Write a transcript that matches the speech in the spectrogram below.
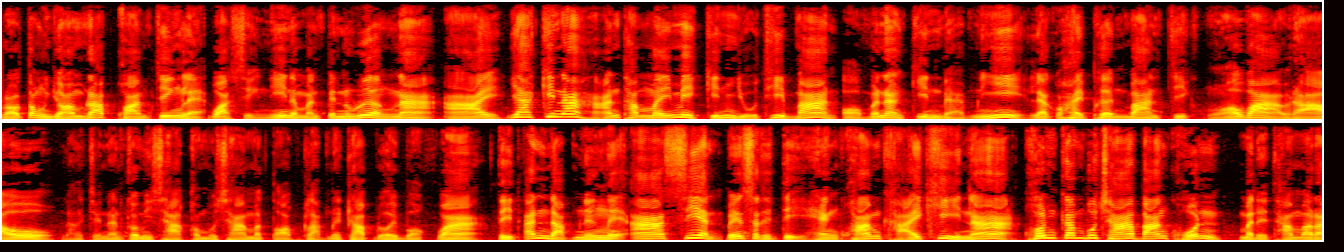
เราต้องยอมรับความจริงแหละว่าสิ่งนี้เนี่ยมันเป็นเรื่องน่าอาย อยากกินอาหารทำไมไม่กินอยู่ที่บ้านออกมานั่งกินแบบนี้ แล้วก็ให้เพื่อนบ้านจิกหัวว่าเรา หลังจากนั้นก็มีชาวกัมพูชามาตอบกลับนะครับ โดยบอกว่า ติดอันดับหนึ่งในอาเซียน เป็นสถิติแห่งความขายขี้หน้า คนกัมพูชาบางคนไม่ได้ทำอะไร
